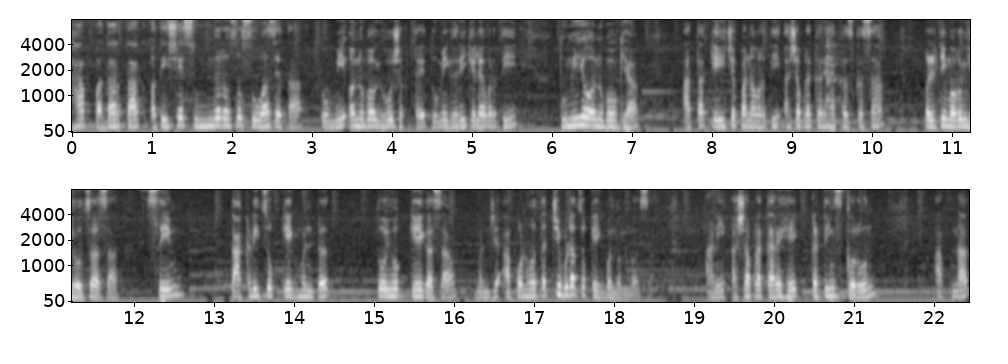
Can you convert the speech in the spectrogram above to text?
हा पदार्थाक अतिशय सुंदर असं सुवास येता तो मी अनुभव घेऊ शकताय. तुम्ही घरी केल्यावरती तुम्हीही अनुभव घ्या. आता केळीच्या पानावरती अशा प्रकारे ह्या खसखसा पलटी मारून घ्यायचा असा. सेम काकडीचो केक म्हणतात तो ह्यो केक असा. म्हणजे आपण होता चिबडाचो केक बनवलेलो असा. आणि अशा प्रकारे हे कटिंग्स करून आपणाक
